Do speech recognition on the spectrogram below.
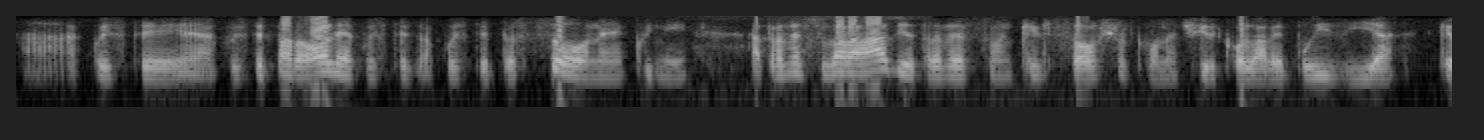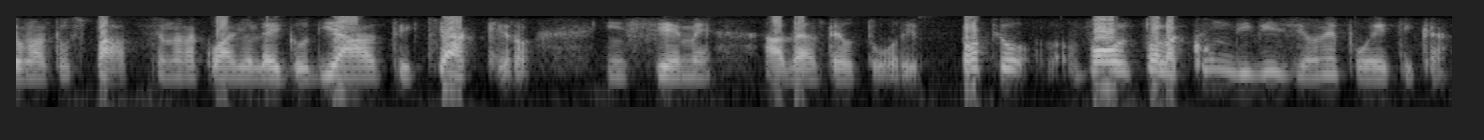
a, queste, a queste, parole, a queste, a queste, persone, quindi attraverso la radio, attraverso anche il social con Circolare Poesia, che è un altro spazio nella quale io leggo di altri, chiacchiero insieme ad altri autori, proprio volto alla condivisione poetica.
